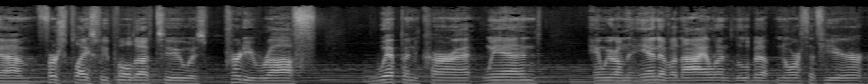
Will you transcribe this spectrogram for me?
um, first place we pulled up to was pretty rough, whipping current, wind, and we were on the end of an island, a little bit up north of here,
